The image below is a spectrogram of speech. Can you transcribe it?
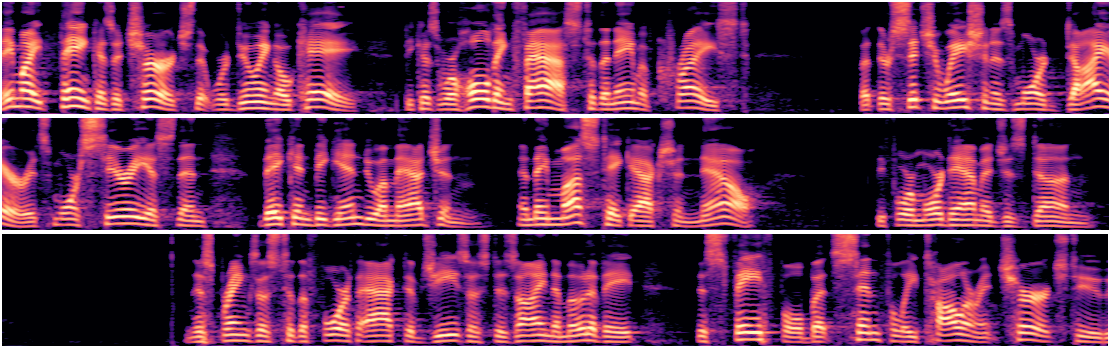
They might think as a church that we're doing okay because we're holding fast to the name of Christ, but their situation is more dire, it's more serious than they can begin to imagine. And they must take action now before more damage is done. This brings us to the fourth act of Jesus designed to motivate this faithful but sinfully tolerant church to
